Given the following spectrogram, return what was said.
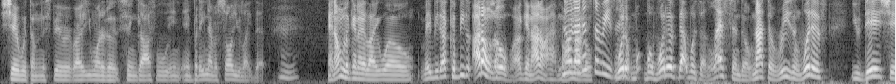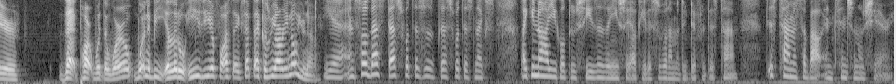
share with them the spirit, right? You wanted to sing gospel, and, and but they never saw you like that. Hmm. And I'm looking at like, well, maybe that could be. I don't know. Again, I don't have no. No, that no- the reason. What? if- But what if that was the lesson though, not the reason? What if you did share that part with the world? Wouldn't it be a little easier for us to accept that because we already know you now? Yeah, and so that's that's what this is. That's what this next, like you know how you go through seasons and you say, okay, this is what I'm gonna do different this time. This time it's about intentional sharing.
